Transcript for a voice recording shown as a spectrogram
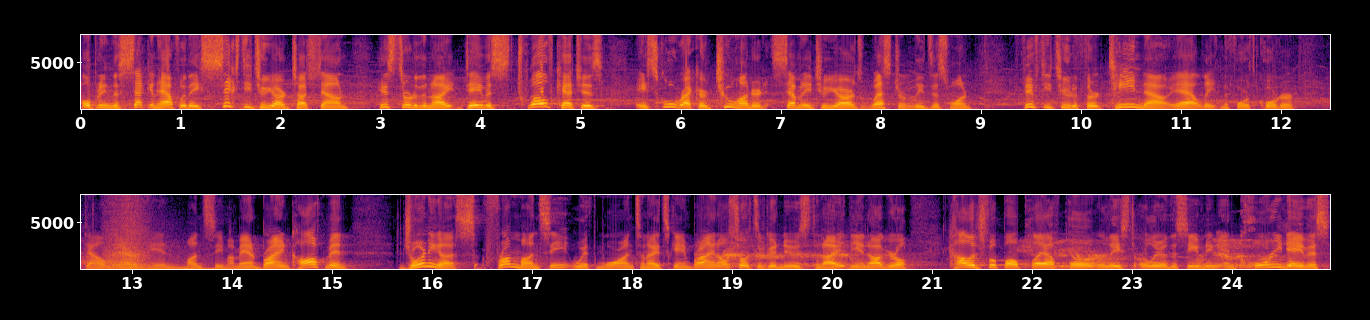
opening the second half with a 62 yard touchdown. His third of the night. Davis, 12 catches, a school record 272 yards. Western leads this one 52 to 13 now. Yeah, late in the fourth quarter down there in Muncie. My man Brian Kaufman joining us from Muncie with more on tonight's game. Brian, all sorts of good news tonight. The inaugural college football playoff poll released earlier this evening, and Corey Davis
